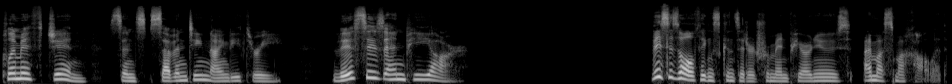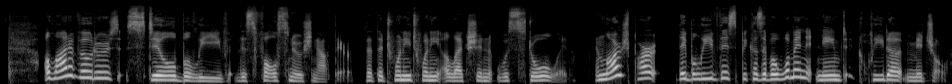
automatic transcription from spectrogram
Plymouth Gin since 1793. This is NPR. This is All Things Considered from NPR News. I'm Asma Khalid. A lot of voters still believe this false notion out there that the 2020 election was stolen. In large part, they believe this because of a woman named Cleta Mitchell.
